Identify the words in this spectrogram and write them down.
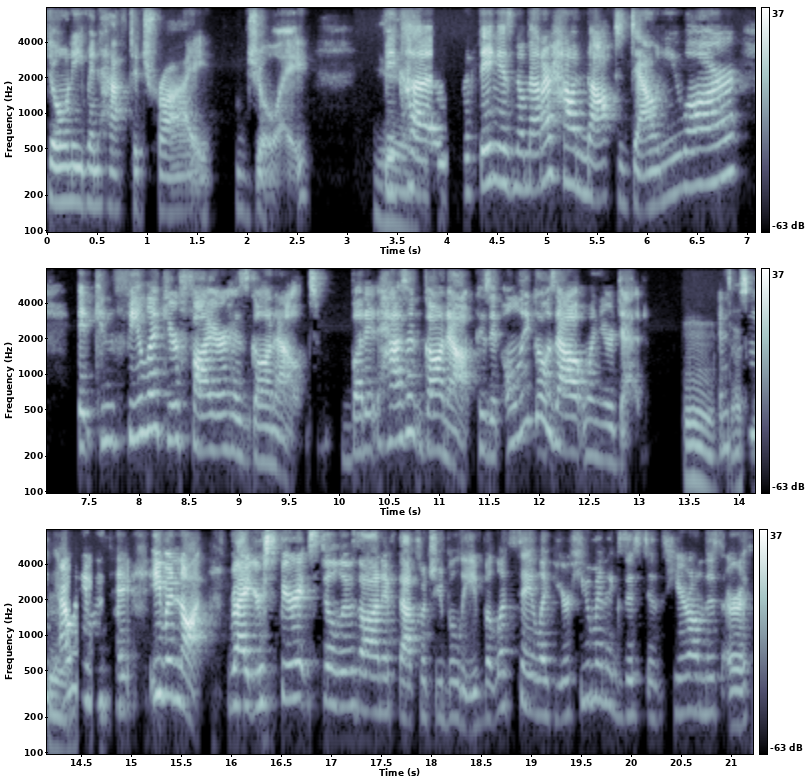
don't even have to try joy. Yeah. Because the thing is, no matter how knocked down you are, it can feel like your fire has gone out, but it hasn't gone out because it only goes out when you're dead. Mm, and that's good. I would even say, even not, right? Your spirit still lives on if that's what you believe. But let's say, like, your human existence here on this earth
